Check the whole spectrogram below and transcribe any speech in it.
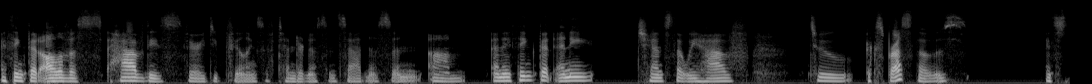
I think that all of us have these very deep feelings of tenderness and sadness, and um, and I think that any chance that we have to express those, it's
